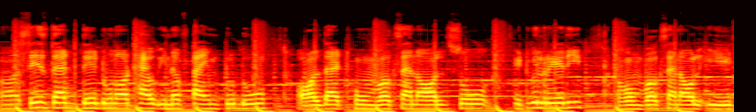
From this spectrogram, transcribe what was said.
uh, says that they do not have enough time to do all that homeworks and all. So it will really homeworks and all eat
